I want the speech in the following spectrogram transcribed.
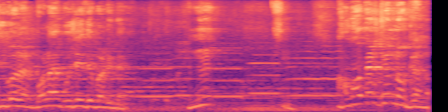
কি বলেন? মনে হয় বুঝাইতে পারি না? আমাদের জন্য কেন?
